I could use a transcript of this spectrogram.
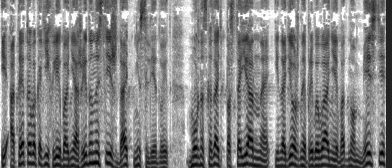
и от этого каких-либо неожиданностей ждать не следует. Можно сказать, постоянное и надежное пребывание в одном месте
